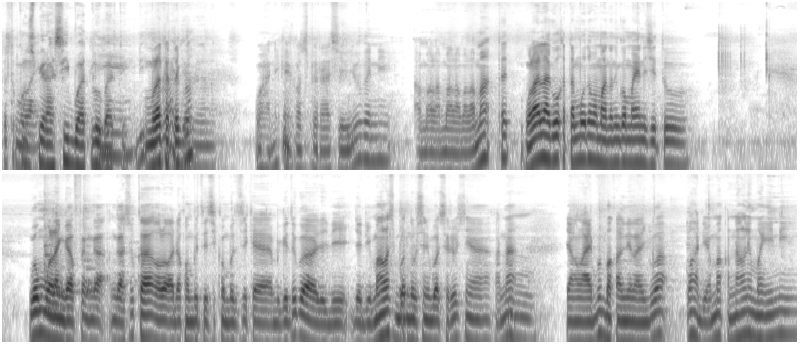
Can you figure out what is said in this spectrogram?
Terus mulai konspirasi buat lu berarti? Iya. Di- Mulai kata anak. wah ini kayak konspirasi juga nih. Lama-lama lama-lama. Tet mulailah gue ketemu sama mantan gue main di situ gue mulai nggak nggak nggak suka kalau ada kompetisi-kompetisi kayak begitu gue jadi jadi malas buat nurusin buat seriusnya. Karena Hmm. yang lain pun bakal nilai gue wah dia mah kenal nih sama ini.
